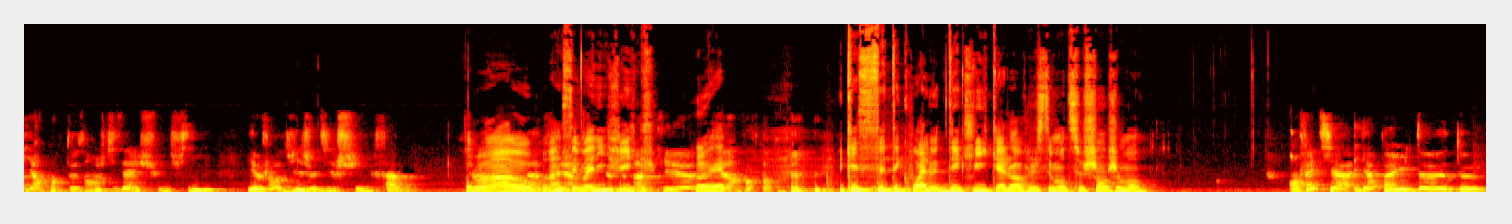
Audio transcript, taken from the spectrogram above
y, y, a encore deux ans, je disais je suis une fille et aujourd'hui, je dis je suis une femme. Waouh, ah, c'est magnifique. C'est ouais. important. C'était quoi le déclic alors justement de ce changement? En fait, il n'y a, a, pas eu de, de,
